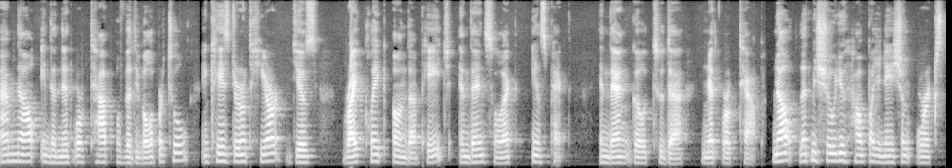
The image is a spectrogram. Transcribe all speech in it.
I'm now in the network tab of the developer tool. In case you're not here, just right click on the page and then select inspect and then go to the network tab. Now let me show you how pagination works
